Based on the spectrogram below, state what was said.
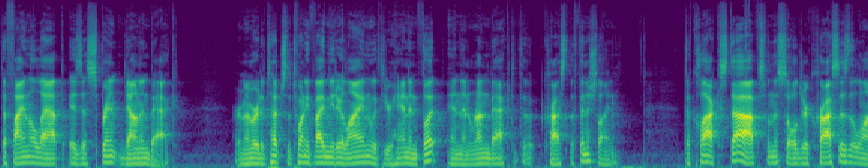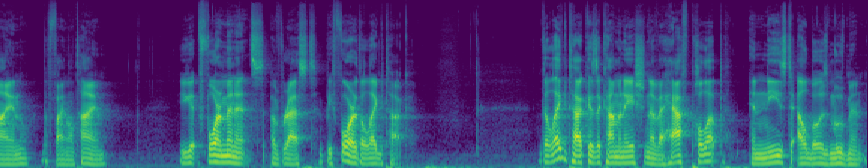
The final lap is a sprint down and back. Remember to touch the 25 meter line with your hand and foot and then run back to the, cross the finish line. The clock stops when the soldier crosses the line the final time you get four minutes of rest before the leg tuck. The leg tuck is a combination of a half pull up and knees to elbows movement.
